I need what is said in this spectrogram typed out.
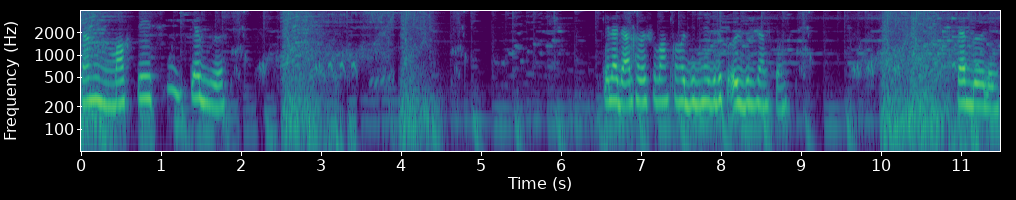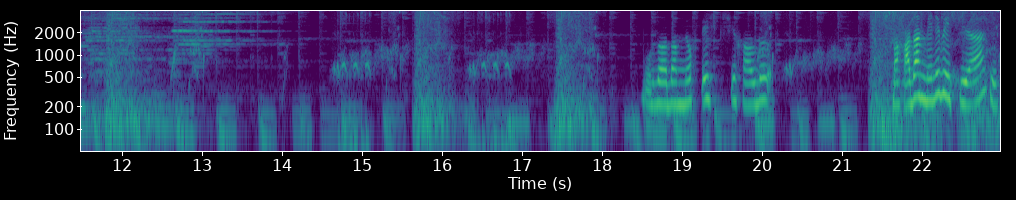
Sen Max değilsin gel buraya. Gel hadi arkadaş olan sonra dibine girip öldüreceğim seni. Ben böyleyim. Burada adam yok 5 kişi kaldı. Bak adam beni bekliyor abi.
